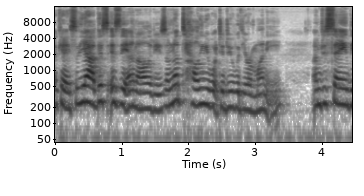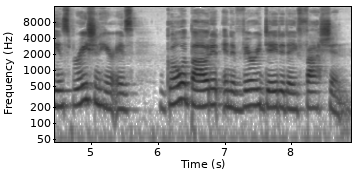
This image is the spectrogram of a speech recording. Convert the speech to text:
okay so yeah this is the analogies i'm not telling you what to do with your money. I'm just saying the inspiration here is go about it in a very day-to-day fashion.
